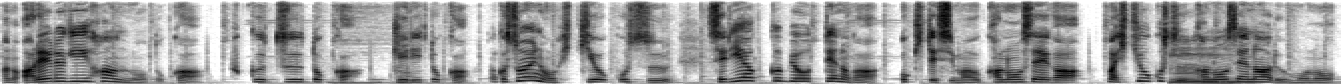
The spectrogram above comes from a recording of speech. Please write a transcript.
あのアレルギー反応とか腹痛とか下痢とかなんかそういうのを引き起こすセリアック病っていうのが起きてしまう可能性が、まあ、引き起こす可能性のあるもの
